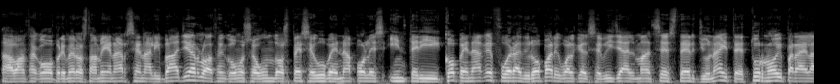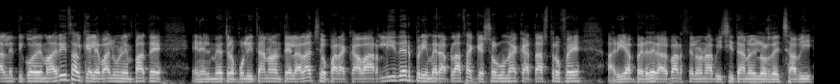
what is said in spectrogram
Avanza como primeros también Arsenal y Bayern, lo hacen como segundos PSV, Nápoles, Inter y Copenhague, fuera de Europa, al igual que el Sevilla, el Manchester United. Turno hoy para el Atlético de Madrid, al que le vale un empate en el Metropolitano ante el Alacho para acabar líder. Primera plaza que solo una catástrofe haría perder al Barcelona. Visitan hoy los de Xavi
